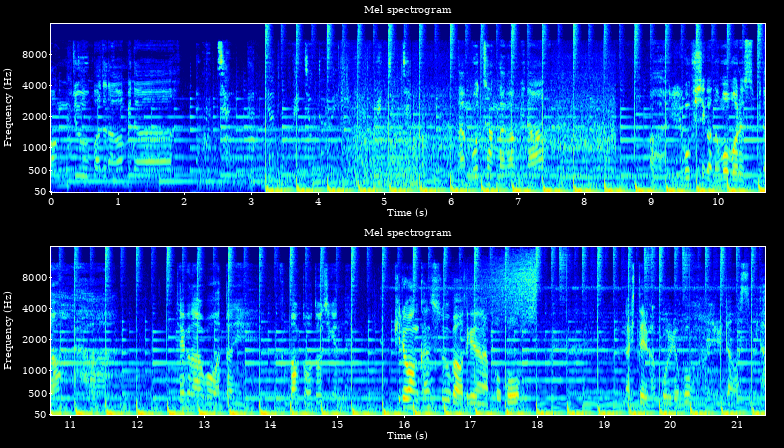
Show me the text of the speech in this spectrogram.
광주 빠져나갑니다. 차 방면 왼쪽 도로입니다. 왼쪽 차 남고창 나갑니다. 아, 7시가 넘어버렸습니다. 아, 퇴근하고 왔더니 금방 또 어두워지겠네. 필요한 칸수가 어떻게 되나 보고 낚싯대를 갖고 오려고 일단 왔습니다.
